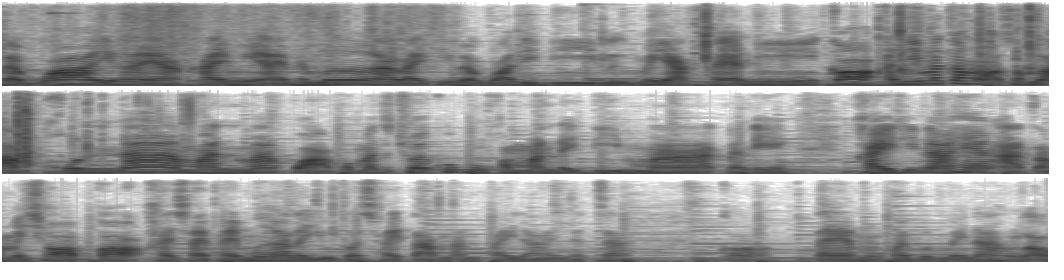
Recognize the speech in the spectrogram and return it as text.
แบบว่ายังไงอะใครมี eye primer อะไรที่แบบว่าดีๆ หรือไม่อยากใช้อันนี้ ก็อันนี้มันจะเหมาะสำหรับคนหน้ามันมากกว่า เพราะมันจะช่วยควบคุมความมันได้ดีมากนั่นเอง ใครที่หน้าแห้งอาจจะไม่ชอบ ก็ใครใช้ไพรเมอร์อะไรอยู่ก็ใช้ตามนั้นไปได้นะจ๊ะก็แต้มลงไปบนใบหน้าของเรา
